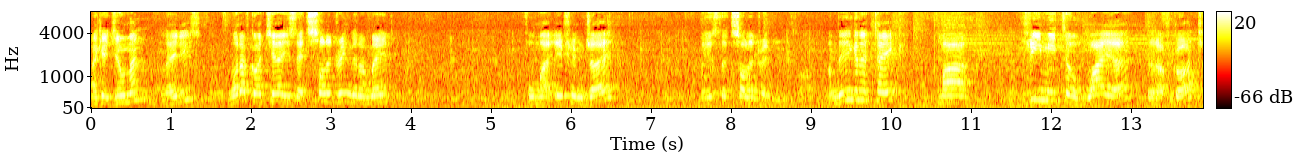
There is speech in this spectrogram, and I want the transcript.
Okay gentlemen, ladies, what I've got here is that solid ring that I made for my FMJ. There's that solid ring. I'm then going to take my three meter wire that I've got.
